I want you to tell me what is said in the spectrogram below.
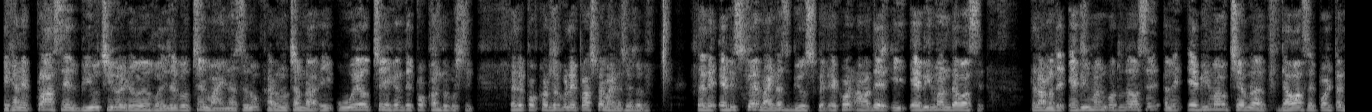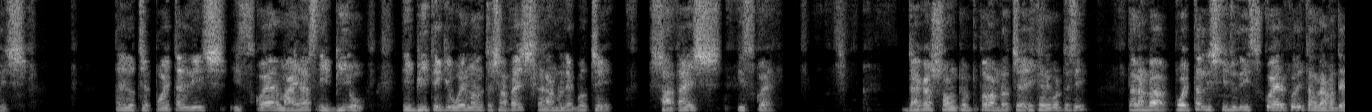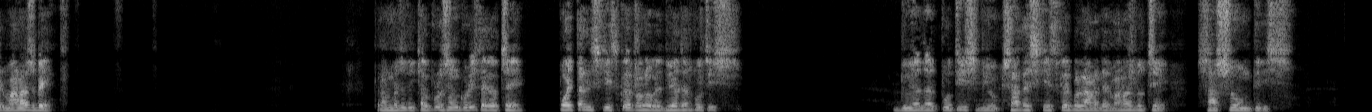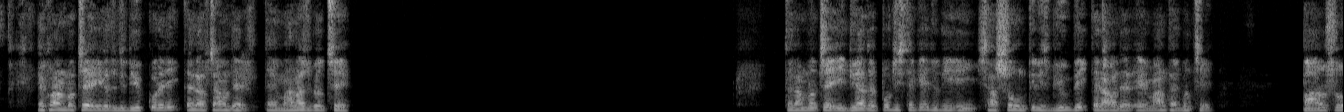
এখানে প্লাস এর বিও ছিল, এটা হয়ে যাবে হচ্ছে মাইনাসেরও কারণ হচ্ছে আমরা এই ওয়ে হচ্ছে এখান থেকে পক্ষান্তর করছি। তাহলে পক্ষান্তর করলে প্লাসটা মাইনাস হয়ে যাবে। তাহলে AB square minus BO square এখন আমাদের এই এবির মান দেওয়া আছে। তাহলে আমাদের এবির মান কত দেওয়া আছে? তাহলে এবির মান হচ্ছে আমরা দেওয়া আছে পঁয়তাল্লিশ। তাহলে হচ্ছে পঁয়তাল্লিশ স্কোয়ার মাইনাস এই বিও এই বি থেকে ও এর মান হচ্ছে সাতাইশ, তাহলে আমরা লিখব হচ্ছে সাতাইশ স্কোয়ার জায়গার সংক্ষিপ্ত আমরা হচ্ছে এখানে করতেছি। তাহলে আমরা পঁয়তাল্লিশ কে যদি স্কোয়ার করি, তাহলে আমাদের মান আসবে। আমরা যদি ক্যালকুলেশন করি, তাহলে হচ্ছে পঁয়তাল্লিশ কে স্কোয়ার করলে হবে দুই হাজার পঁচিশ। দুই হাজার পঁচিশ বিয়োগ সাতাইশ কে স্কোয়ার করলে আমাদের মান আসবে হচ্ছে সাতশো উনত্রিশ। এখন আমরা হচ্ছে এটা যদি বিয়োগ করে দিই, তাহলে হচ্ছে আমাদের মান আসবে হচ্ছে তাহলে আমরা হচ্ছে এই দুই হাজার পঁচিশ থেকে যদি এই সাতশো উনত্রিশ বিয়োগ দিই, তাহলে আমাদের এই মান থাকবে হচ্ছে বারোশো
